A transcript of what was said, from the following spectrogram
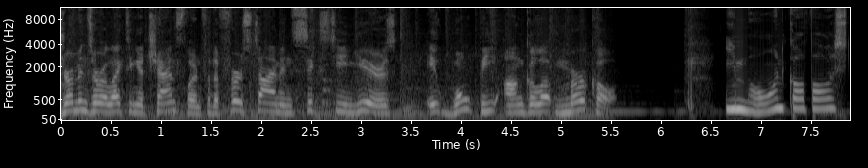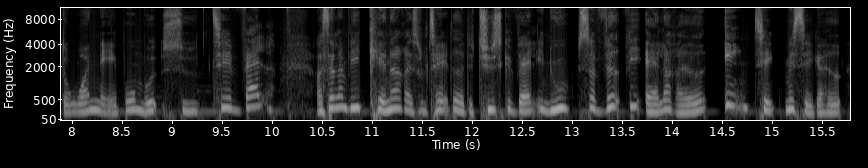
Germans are electing a chancellor, and for the first time in 16 years, it won't be Angela Merkel. I morgen går vores store nabo mod syd til valg. Og selvom vi ikke kender resultatet af det tyske valg endnu, så ved vi allerede én ting med sikkerhed –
